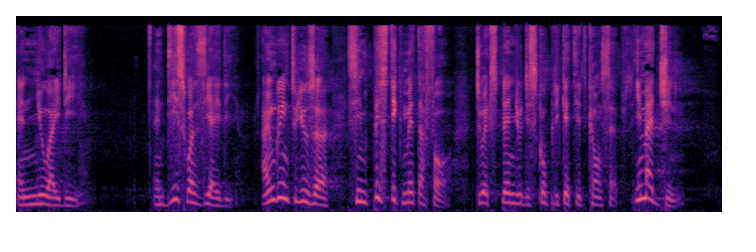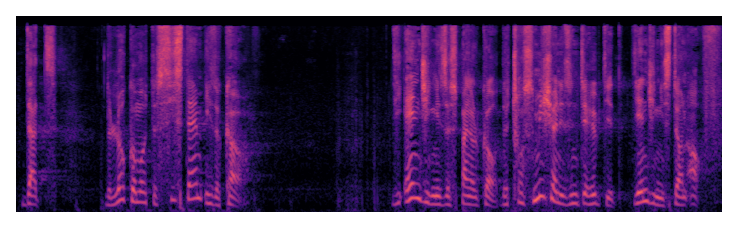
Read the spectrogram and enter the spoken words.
and new idea. And this was the idea. I'm going to use a simplistic metaphor to explain you this complicated concept. Imagine that the locomotor system is a car. The engine is the spinal cord. The transmission is interrupted. The engine is turned off.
